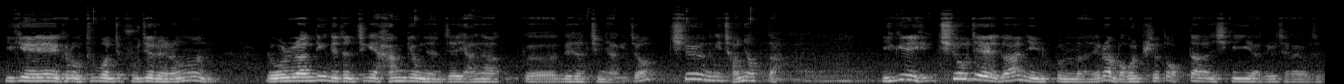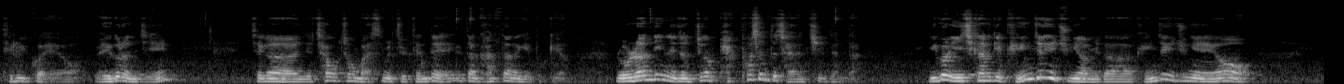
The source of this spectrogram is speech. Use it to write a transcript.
이게 그리고 두 번째 부제로는 롤란딩 뇌전증의 항경련제 양약 그 뇌전증 약이죠. 치료 효능이 전혀 없다. 이게 치료제도 아닐 뿐만 아니라 먹을 필요도 없다는 식의 이야기를 제가 여기서 드릴 거예요. 왜 그런지 제가 이제 차곡차곡 말씀을 드릴 텐데 일단 간단하게 해볼게요. 롤란딩 뇌전증은 100% 자연 치료된다. 이걸 인식하는 게 굉장히 중요합니다. 굉장히 중요해요.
